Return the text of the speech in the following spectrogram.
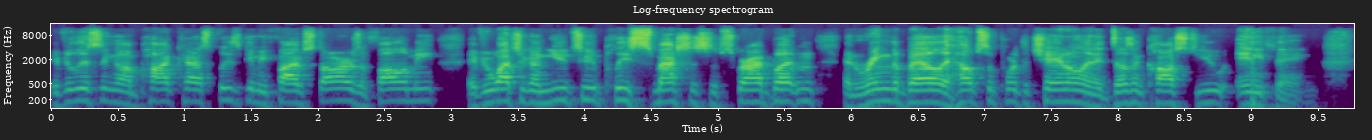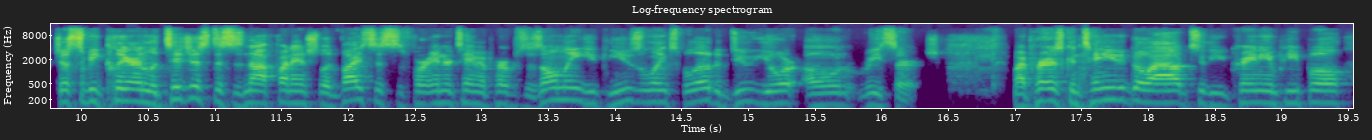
If you're listening on podcast, please give me five stars and follow me. If you're watching on YouTube, please smash the subscribe button and ring the bell. It helps support the channel and it doesn't cost you anything. Just to be clear and litigious, this is not financial advice. This is for entertainment purposes only. You can use the links below to do your own research. My prayers continue to go out to the Ukrainian people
